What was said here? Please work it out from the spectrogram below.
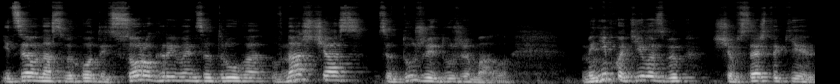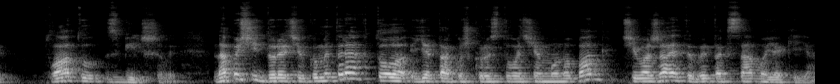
і це у нас виходить 40 гривень за друга. В наш час це дуже і дуже мало. Мені б хотілося б, щоб все ж таки плату збільшили. Напишіть, до речі, в коментарях, хто є також користувачем Монобанк, чи вважаєте ви так само, як і я.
